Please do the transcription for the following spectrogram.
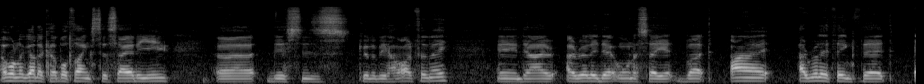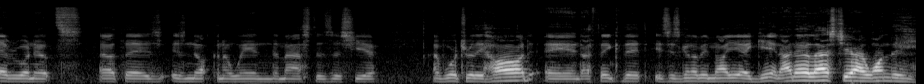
I've only got a couple things to say to you. Uh, this is going to be hard for me, and I, I really don't want to say it, but I I really think that everyone else out there is, is not going to win the Masters this year. I've worked really hard, and I think that this is going to be my year again. I know last year I won the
